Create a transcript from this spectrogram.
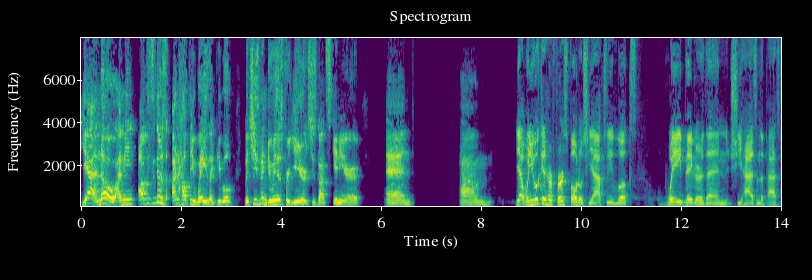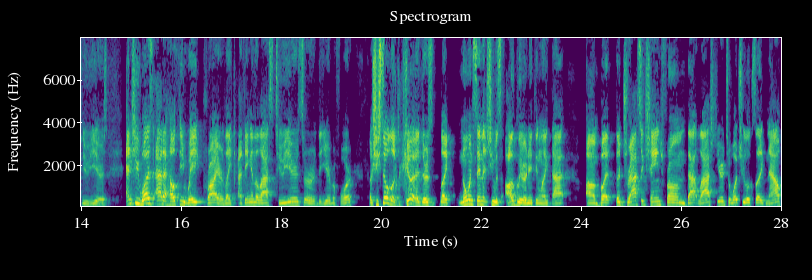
Yeah, no. I mean, obviously, there's unhealthy ways, like people, but she's been doing this for years. She's got skinnier, and um, yeah, when you look at her first photo, she actually looks way bigger than she has in the past few years. And she was at a healthy weight prior, like I think in the last two years or the year before. Like she still looked good. There's like no one saying that she was ugly or anything like that. Um, but the drastic change from that last year to what she looks like now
